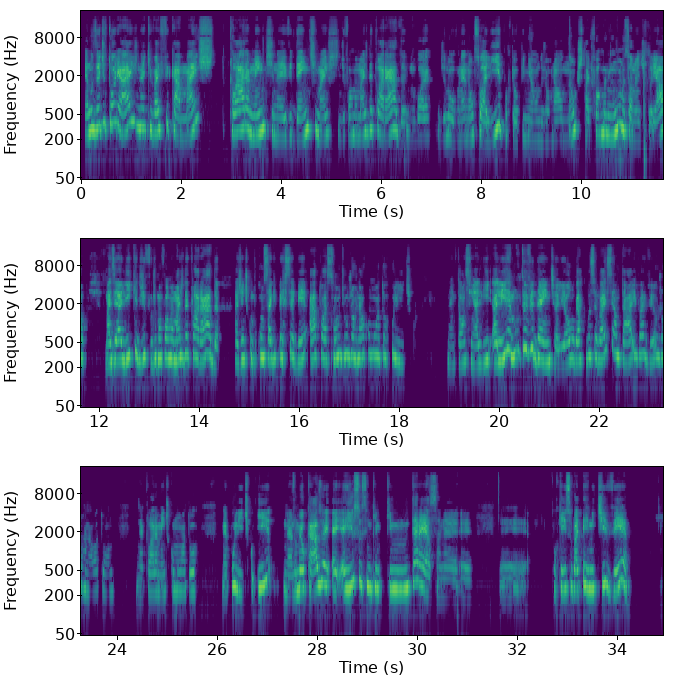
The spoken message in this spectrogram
é nos editoriais né, que vai ficar mais claramente né, evidente, mais, de forma mais declarada, embora, de novo, né, não só ali, porque a opinião do jornal não está de forma nenhuma só no editorial, mas é ali que, de, de uma forma mais declarada, a gente consegue perceber a atuação de um jornal como um ator político. Né? Então, assim, ali, ali é muito evidente, ali é o lugar que você vai sentar e vai ver o jornal atuando né, claramente como um ator né, político. E, né, no meu caso, é, é, é, isso assim, que, que me interessa, né, é, é porque isso vai permitir ver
